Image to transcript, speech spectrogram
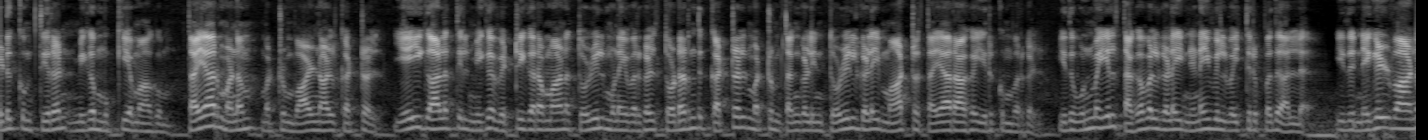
எடுக்கும் திறன் மிக முக்கியமாகும். தயார் மனம் மற்றும் வாழ்நாள் கற்றல். ஏய் காலத்தில் மிக வெற்றிகரமான தொழில் முனைவர்கள் தொடர்ந்து கற்றல் மற்றும் தங்களின் தொழில்களை மாற்ற தயாராக இருக்கும்வர்கள் இது உண்மையில் தகவல்களை நினைவில் வைத்திருப்பது அல்ல. இது நெகிழ்வான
